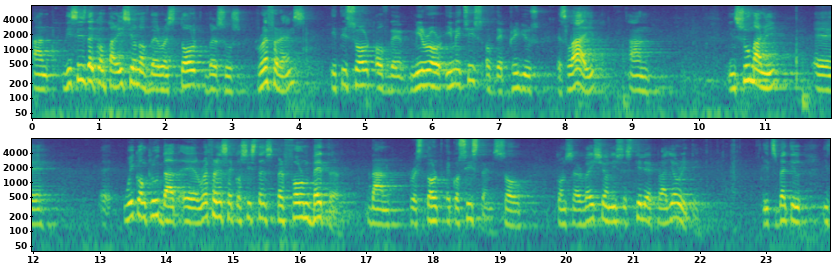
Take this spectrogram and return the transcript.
And this is the comparison of the restored versus reference. It is sort of the mirror images of the previous slide. And in summary, uh, we conclude that uh, reference ecosystems perform better than restored ecosystems. So conservation is still a priority. It's better, it,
